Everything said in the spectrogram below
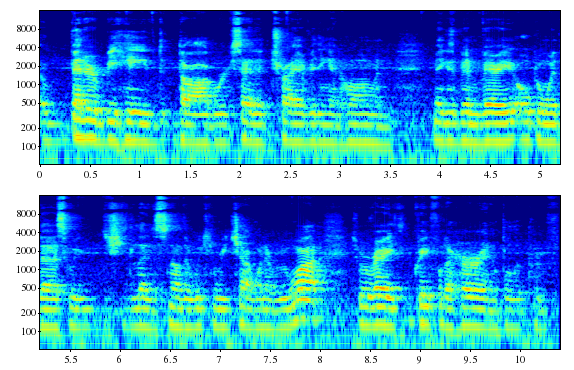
a, better behaved dog. We're excited to try everything at home and Megan's been very open with us. We, she let us know that we can reach out whenever we want. So we're very grateful to her and Bulletproof.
